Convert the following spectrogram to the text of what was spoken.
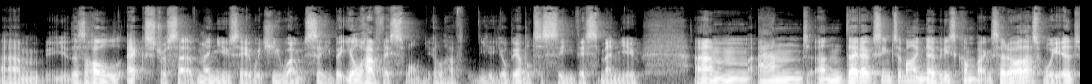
Um, there's a whole extra set of menus here which you won't see, but you'll have this one. You'll have you'll be able to see this menu, um, and and they don't seem to mind. Nobody's come back and said, "Oh, that's weird.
